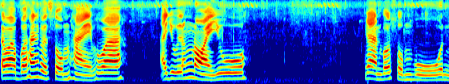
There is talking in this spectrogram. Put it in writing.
แต่ว่าบ่ท่านผสมให้เพราะว่า อายุยังหน่อยอยู่ย่านบ่สมบูรณ์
